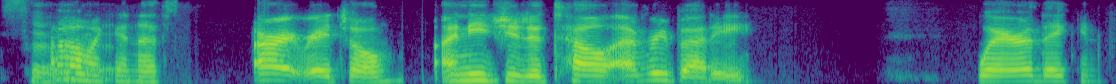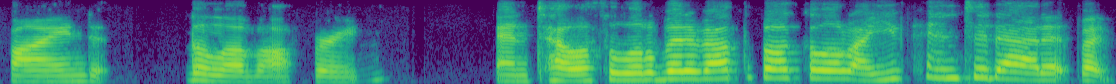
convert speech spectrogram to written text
So oh good. my goodness. All right, Rachael, I need you to tell everybody where they can find the love offering and tell us a little bit about the book a little bit. You've hinted at it, but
